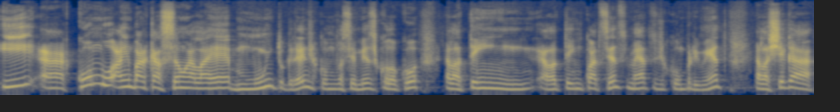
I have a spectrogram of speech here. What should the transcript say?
e uh, como a embarcação ela é muito grande, como você mesmo colocou, ela tem, ela tem 400 metros de comprimento, ela chega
